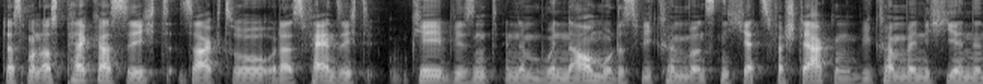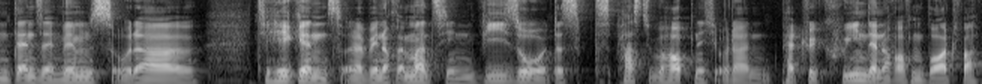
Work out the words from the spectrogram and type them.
dass man aus Packers Sicht sagt so, oder aus Fansicht, okay, wir sind in einem Win-Now-Modus, wie können wir uns nicht jetzt verstärken? Wie können wir nicht hier einen Denzel Mims oder T. Higgins oder wen auch immer ziehen? Wieso? Das, das passt überhaupt nicht. Oder Patrick Queen, der noch auf dem Board war.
